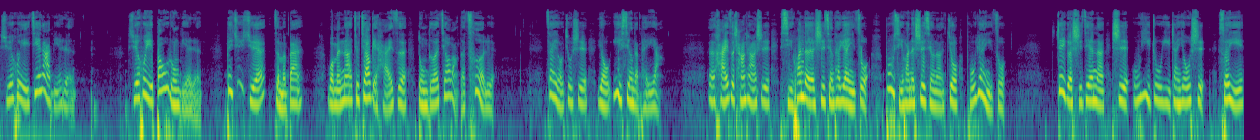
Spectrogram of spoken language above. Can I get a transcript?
学会接纳别人，学会包容别人。被拒绝怎么办？我们呢就教给孩子懂得交往的策略。再有就是有异性的培养。呃，孩子常常是喜欢的事情他愿意做，不喜欢的事情呢就不愿意做。这个时间呢是无意注意占优势，所以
